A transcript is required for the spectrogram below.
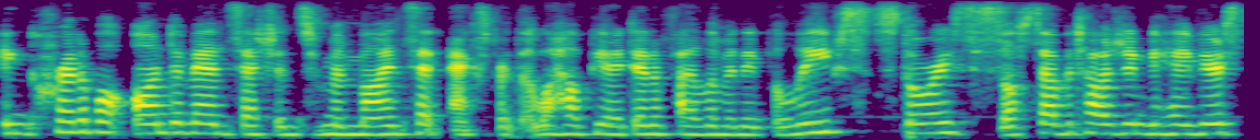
incredible on demand sessions from a mindset expert that will help you identify limiting beliefs, stories, self sabotaging behaviors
